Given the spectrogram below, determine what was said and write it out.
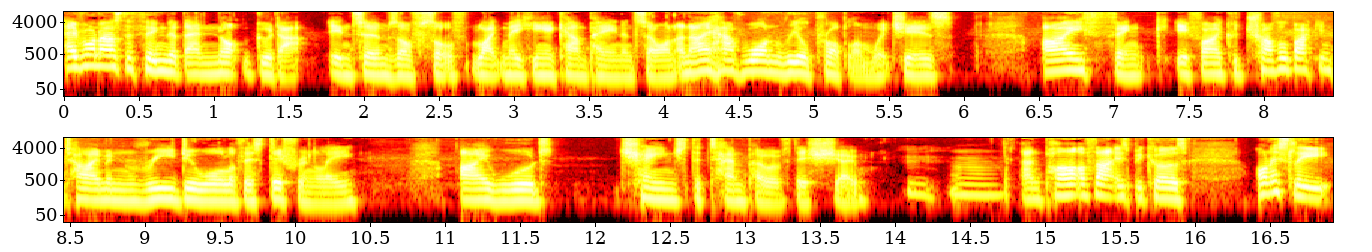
everyone has the thing that they're not good at in terms of sort of like making a campaign and so on. And I have one real problem, which is I think if I could travel back in time and redo all of this differently, I would change the tempo of this show. And part of that is because, honestly,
